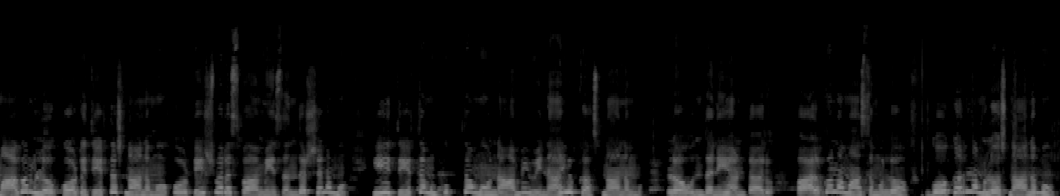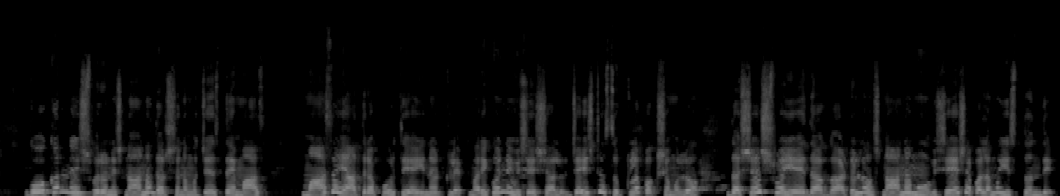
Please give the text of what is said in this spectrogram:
మాగంలో కోటి తీర్థ స్నానము కోటీశ్వర స్వామి సందర్శనము. ఈ తీర్థము గుప్తము నాభి వినాయక స్నానములో ఉందని అంటారు. పాల్గొన మాసములో గోకర్ణములో స్నానము గోకర్ణేశ్వరుని స్నాన దర్శనము చేస్తే మాస్ మాసయాత్ర పూర్తి అయినట్లే. మరికొన్ని విశేషాలు. జ్యేష్ఠ శుక్ల పక్షములో దశశ్వయేధ ఘాటులో స్నానము విశేష ఫలము ఇస్తుంది.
